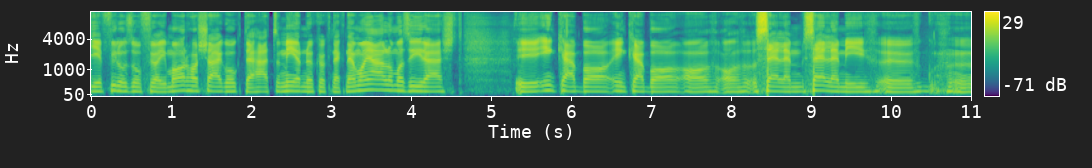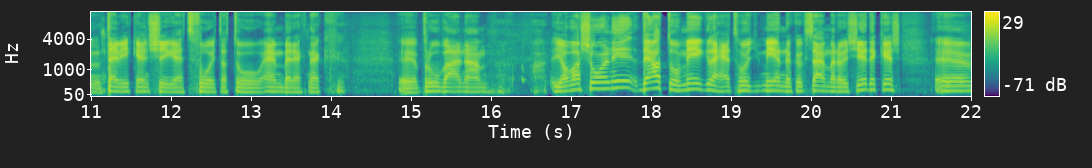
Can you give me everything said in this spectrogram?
egyéb filozófiai marhaságok, tehát mérnököknek nem ajánlom az írást, inkább a, inkább a, a, a szellem, szellemi ö, ö, tevékenységet folytató embereknek ö, próbálnám javasolni, de attól még lehet, hogy mérnökök számára is érdekes. Uh,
